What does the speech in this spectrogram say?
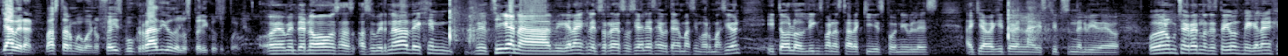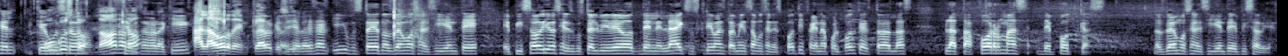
Ya verán, va a estar muy bueno. Facebook Radio de los Pericos de Puebla. Obviamente no vamos a, a subir nada. Dejen, de- sigan a Miguel Ángel en sus redes sociales, ahí va a tener más información y todos los links van a estar aquí disponibles, aquí abajito en la descripción del video. Pues bueno, muchas gracias, nos despedimos Miguel Ángel. Qué Un gusto. gusto. No, no, no. por aquí. A la orden, claro que sí. Muchas gracias. Y ustedes nos vemos en el siguiente episodio. Si les gustó el video, denle like, suscríbanse. También estamos en Spotify, en Apple Podcast y todas las plataformas de podcast. Nos vemos en el siguiente episodio.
